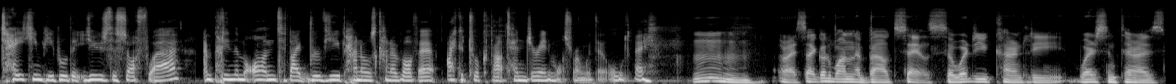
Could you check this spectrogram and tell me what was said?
taking people that use the software and putting them on to like review panels kind of of it. I could talk about tendering and what's wrong with it all day. Hmm. All right, so I got one about sales. So where do you currently, where SymTerra is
